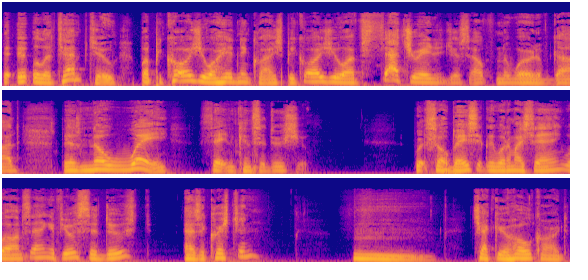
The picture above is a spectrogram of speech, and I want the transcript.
that it will attempt to, but because you are hidden in Christ, because you have saturated yourself in the Word of God, there's no way Satan can seduce you. So basically, what am I saying? Well, I'm saying if you're seduced as a Christian, hmm, check your whole card.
